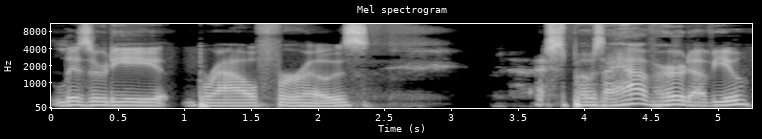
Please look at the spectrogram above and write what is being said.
lizardy brow furrows. I suppose I have heard of you.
